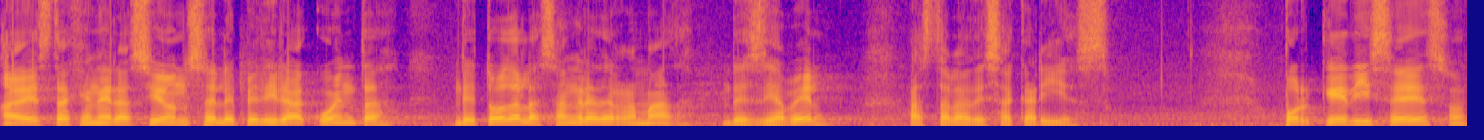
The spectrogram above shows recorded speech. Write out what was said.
A esta generación se le pedirá cuenta de toda la sangre derramada, desde Abel hasta la de Zacarías. ¿Por qué dice eso?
